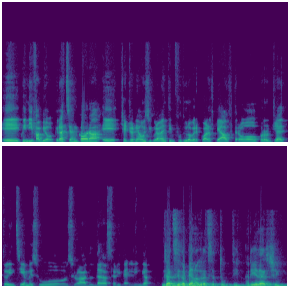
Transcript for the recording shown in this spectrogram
E quindi Fabio, grazie ancora e ci aggiorniamo sicuramente in futuro per qualche altro progetto insieme su, sulla data storytelling. Grazie Fabiano, grazie a tutti. Arrivederci.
